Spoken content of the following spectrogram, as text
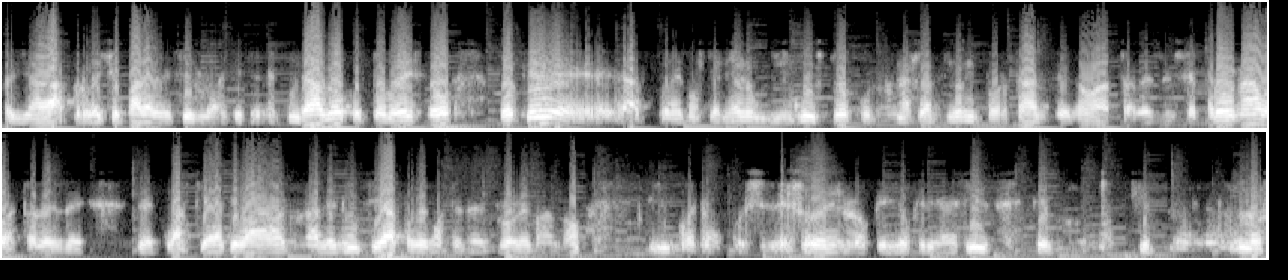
pues ya aprovecho para decirlo, hay que tener cuidado con todo esto, porque eh, podemos tener un disgusto con una sanción importante, ¿no? A través de SEPRONA o a través de, de cualquiera que va a dar una denuncia, podemos tener problemas, ¿no? Y bueno, pues eso es lo que yo quería decir, que, que los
